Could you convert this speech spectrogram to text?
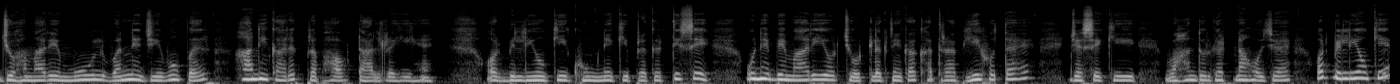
जो हमारे मूल वन्य जीवों पर हानिकारक प्रभाव डाल रही हैं। और बिल्लियों की घूमने की प्रकृति से उन्हें बीमारी और चोट लगने का खतरा भी होता है, जैसे कि वाहन दुर्घटना हो जाए और बिल्लियों के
